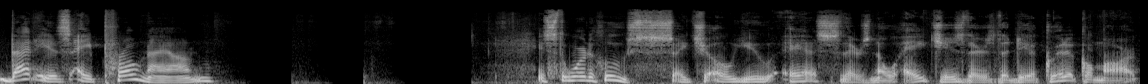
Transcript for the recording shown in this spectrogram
That is a pronoun. It's the word hous, H O U S. There's no H's, there's the diacritical mark,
